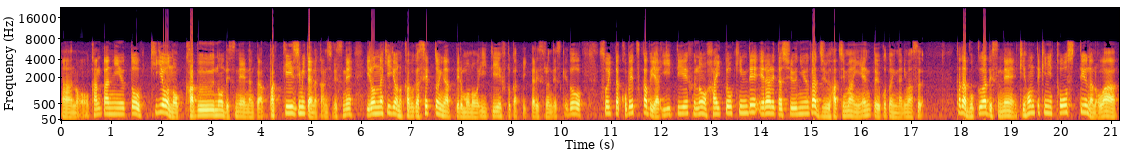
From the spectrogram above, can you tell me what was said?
あの、簡単に言うと、企業の株のですね、なんかパッケージみたいな感じですね。いろんな企業の株がセットになっているものを ETF とかって言ったりするんですけど、そういった個別株や ETF の配当金で得られた収入が18万円ということになります。ただ僕はですね、基本的に投資っていうのは、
